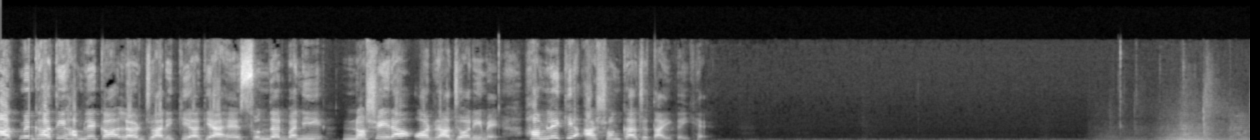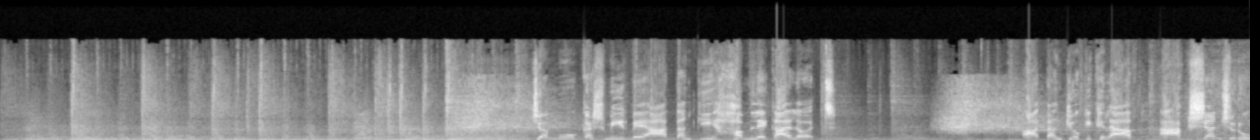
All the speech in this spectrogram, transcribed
आत्मघाती हमले का अलर्ट जारी किया गया है। सुंदरबनी नौशेरा और राजौरी में हमले की आशंका जताई गई है। जम्मू कश्मीर में आतंकी हमले का अलर्ट। आतंकियों के खिलाफ एक्शन शुरू।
